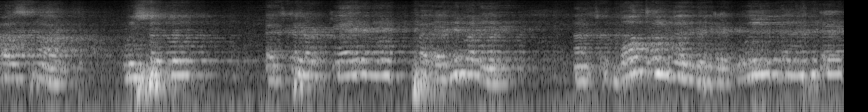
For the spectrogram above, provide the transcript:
Vaishnava, we should do extend our caring mood for everybody. And so both will be benefited. We will be benefited,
